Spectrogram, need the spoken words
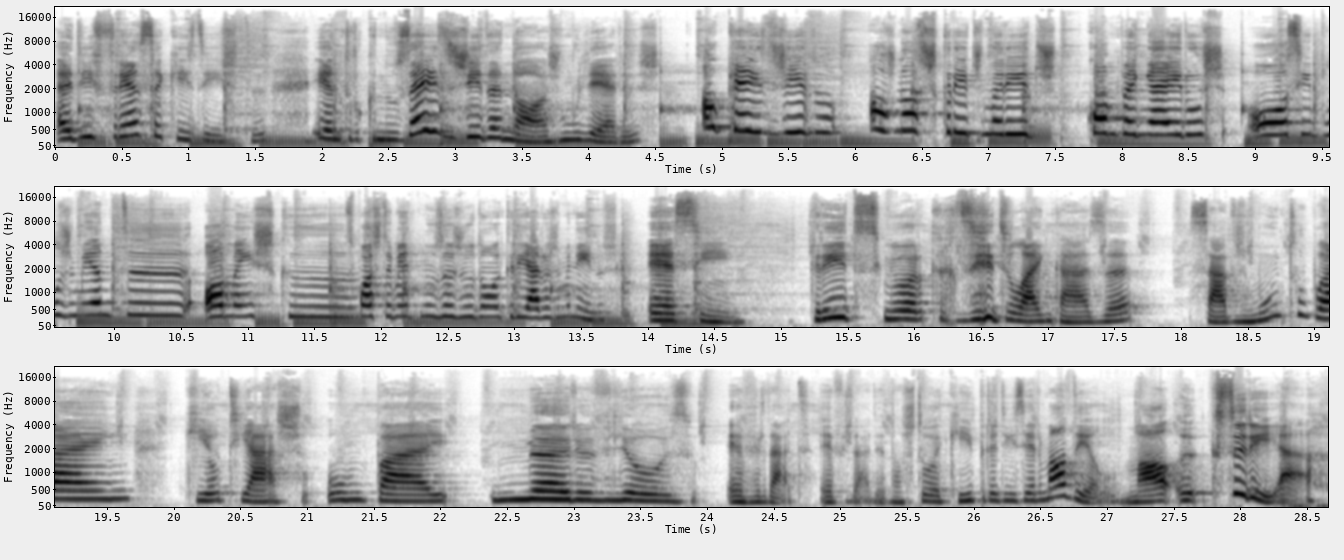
a diferença que existe entre o que nos é exigido a nós, mulheres, ao que é exigido aos nossos queridos maridos, companheiros ou simplesmente homens que supostamente nos ajudam a criar os meninos. É assim, querido senhor que resides lá em casa, sabes muito bem que eu te acho um pai maravilhoso. É verdade, é verdade. Eu não estou aqui para dizer mal dele. Mal. Uh, que seria?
